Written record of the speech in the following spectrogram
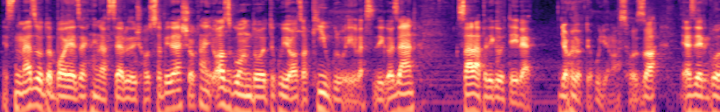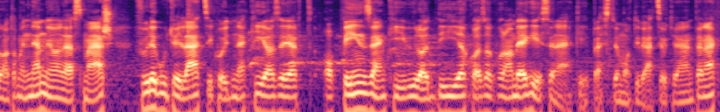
És szerintem ez volt a baj ezeknél a szerződés hosszabbításoknál, hogy azt gondoltuk, hogy az a kiugró év lesz az igazán, Szállá pedig 5 éve gyakorlatilag ugyanaz hozza. Ezért gondoltam, hogy nem nagyon lesz más, főleg úgy, hogy látszik, hogy neki azért a pénzen kívül a díjak azok valami egészen elképesztő motivációt jelentenek,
